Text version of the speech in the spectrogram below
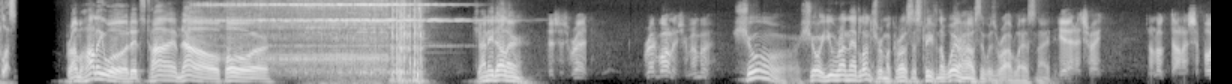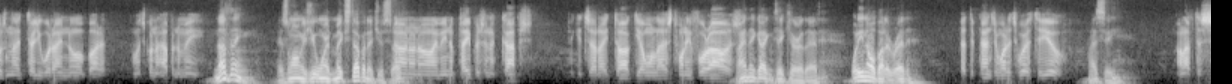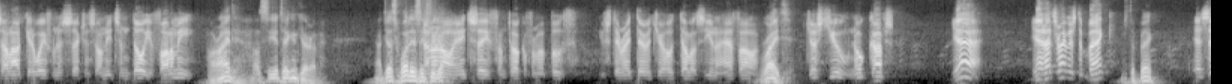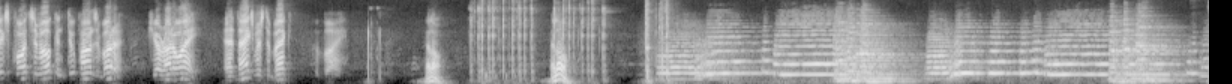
plus. From Hollywood, it's time now for... Johnny Dollar. This is Red. Red Wallace, remember? Sure, sure. You run that lunchroom across the street from the warehouse that was robbed last night. Yeah, that's right. Now look, Dollar, supposing I tell you what I know about it. What's going to happen to me? Nothing. As long as you weren't mixed up in it yourself. No, no, no. I mean the papers and the cops. If it gets out I talked to you, I won't last 24 hours. I think I can take care of that. What do you know about it, Red? That depends on what it's worth to you. I see. I'll have to sell out, get away from this section, so I'll need some dough. You follow me? All right. I'll see you taken care of. Now, just what is it no, you no, got? no. It ain't safe. I'm talking from a booth. You stay right there at your hotel. I'll see you in a half hour. Right. Just you. No cops. Yeah. Yeah, that's right, Mr. Beck. Mr. Beck. Yeah, six quarts of milk and two pounds of butter. Sure, right away. Uh, thanks, Mr. Beck. Goodbye. Hello. Hello.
